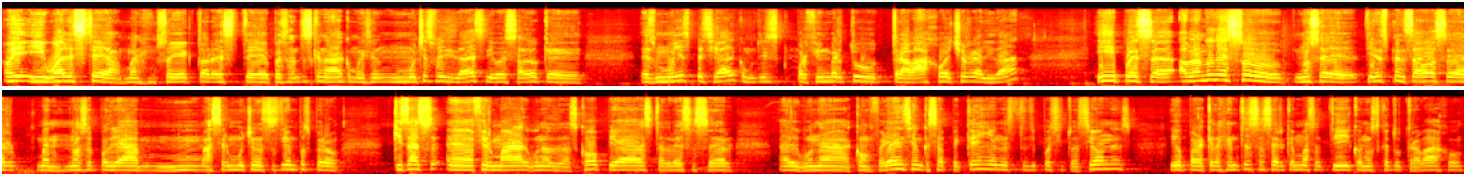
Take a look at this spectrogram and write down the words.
Oye, igual este, ah, bueno, soy Héctor, este, pues antes que nada, como dicen, muchas felicidades, digo, es algo que es muy especial, como tú dices, por fin ver tu trabajo hecho realidad. Y pues ah, hablando de eso, no sé, ¿tienes pensado hacer, bueno, no se podría mm, hacer mucho en estos tiempos, pero quizás eh, firmar algunas de las copias, tal vez hacer alguna conferencia, aunque sea pequeña, en este tipo de situaciones? Digo, para que la gente se acerque más a ti, conozca tu trabajo.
